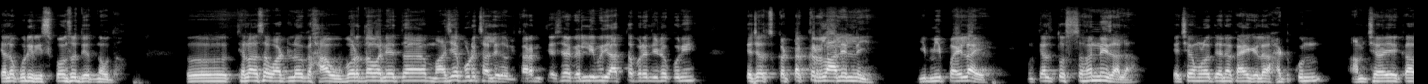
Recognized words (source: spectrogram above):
त्याला कोणी रिस्पॉन्सच देत नव्हता. तर त्याला असं वाटलं की हा उभरतावा नेता माझ्या पुढे चालले जाईल कारण त्याच्या गल्लीमध्ये आतापर्यंत कोणी त्याच्यात टक्करला आलेलं नाही. मी पहिला आहे. मग त्याला तो सहन नाही झाला. त्याच्यामुळं त्यानं काय केलं? हटकून आमच्या एका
